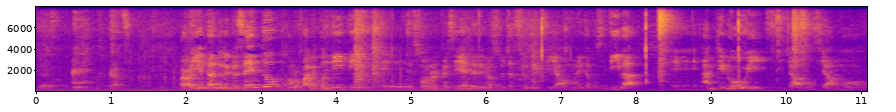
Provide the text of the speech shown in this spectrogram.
Grazie. Allora, io intanto mi presento, sono Fabio Conditi, eh, sono il presidente di un'associazione che si chiama Moneta Positiva, eh, anche noi diciamo, siamo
